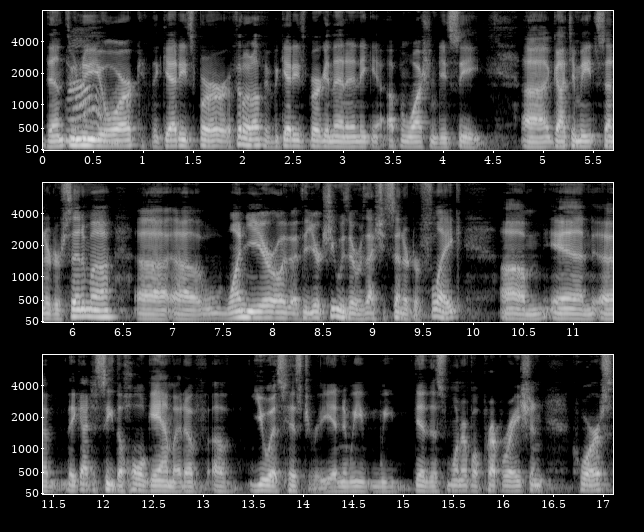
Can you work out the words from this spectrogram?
then through New York, the Gettysburg, Philadelphia, Gettysburg, and then ending up in Washington D.C. Uh, got to meet Senator Sinema. Uh, uh, one year, or the year she was there, was actually Senator Flake. Um, and uh, they got to see the whole gamut of, of U.S. history. And we, we did this wonderful preparation course.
